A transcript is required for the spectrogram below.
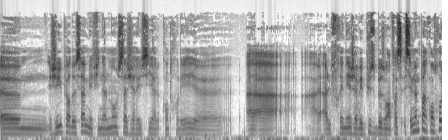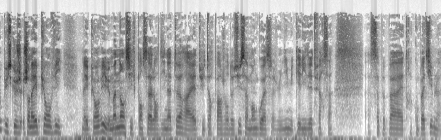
Euh, j'ai eu peur de ça, mais finalement, ça, j'ai réussi à le contrôler. Euh, à, à, le freiner. J'avais plus besoin. Enfin, c'est même pas un contrôle puisque j'en avais plus envie. J'en avais plus envie. Mais maintenant, si je pensais à l'ordinateur, à être 8 heures par jour dessus, ça m'angoisse. Je me dis, mais quelle idée de faire ça? Ça peut pas être compatible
